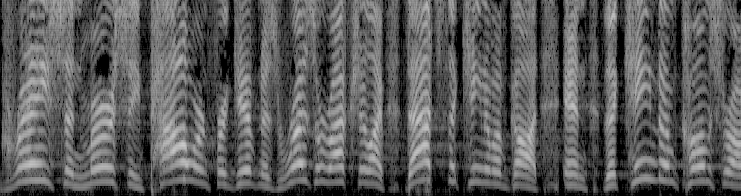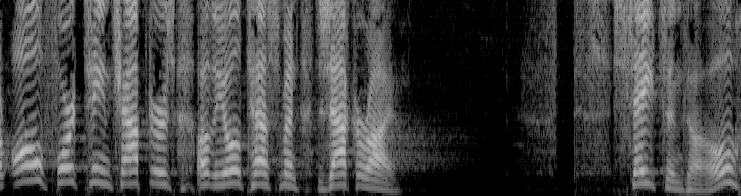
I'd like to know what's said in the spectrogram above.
grace and mercy, power and forgiveness, resurrection life. That's the kingdom of God. And the kingdom comes throughout all 14 chapters of the Old Testament, Zechariah. Satan, though,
